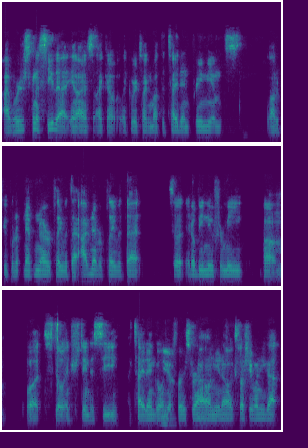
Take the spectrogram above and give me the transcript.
I, we're just gonna see that. You know, it's like uh, like we were talking about the tight end premiums. A lot of people have never played with that. I've never played with that, so it'll be new for me. Um, but still interesting to see a tight end go in Yeah. the first round. You know, especially when you got,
